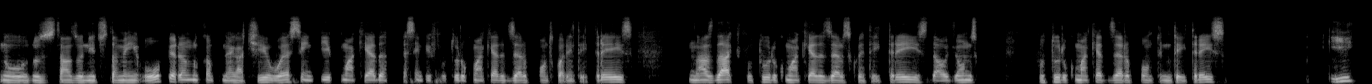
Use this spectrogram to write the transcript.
no, nos Estados Unidos também operando no campo negativo. O S&P com uma queda, S&P futuro com uma queda de 0,43%. Nasdaq futuro com uma queda de 0,53, Dow Jones futuro com uma queda de 0,33. E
